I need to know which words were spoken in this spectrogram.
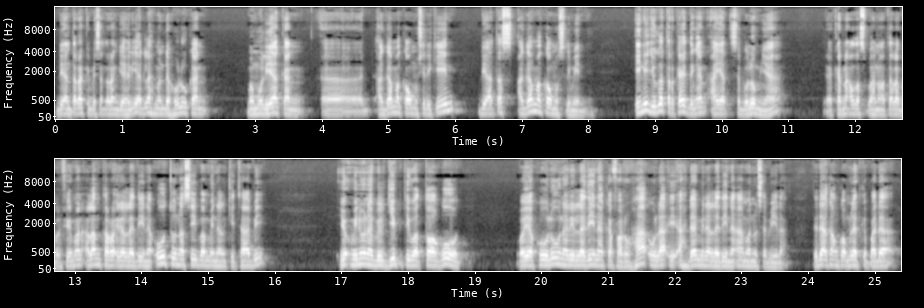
Di antara kebiasaan orang jahiliyah adalah mendahulukan memuliakan uh, agama kaum musyrikin di atas agama kaum muslimin. Ini juga terkait dengan ayat sebelumnya ya karena Allah Subhanahu wa taala berfirman alam tara ilal ladzina utu nasiban minal kitabi yu'minuna bil jibti wat taghut wa yaquluna lil ladzina kafaru haula'i ahda minal ladzina amanu sabila. Tidakkah engkau melihat kepada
